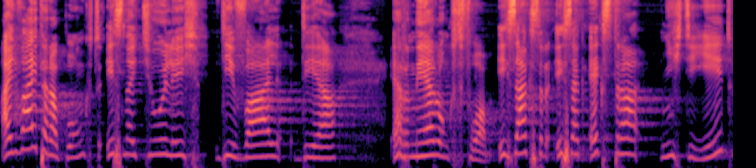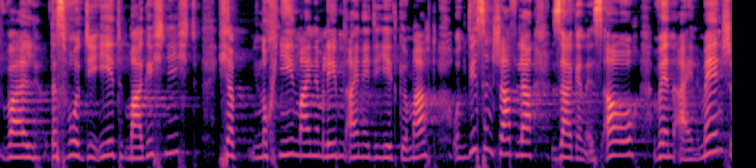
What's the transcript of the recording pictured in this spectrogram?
Ein weiterer Punkt ist natürlich die Wahl der Ernährungsform. Ich sage ich sag extra nicht Diät, weil das Wort Diät mag ich nicht. Ich habe noch nie in meinem Leben eine Diät gemacht und Wissenschaftler sagen es auch, wenn ein Mensch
